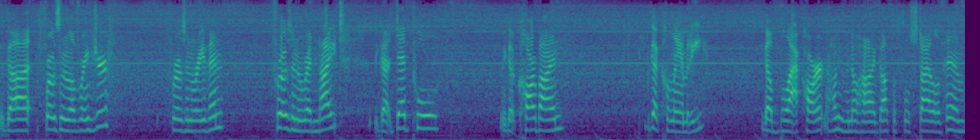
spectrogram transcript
We got Frozen Love Ranger, Frozen Raven, Frozen Red Knight. We got Deadpool. We got Carbine. We got Calamity. We got Blackheart. I don't even know how I got the full style of him.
